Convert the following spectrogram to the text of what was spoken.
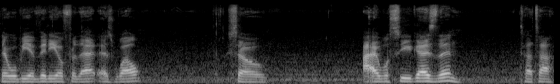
There will be a video for that as well. So I will see you guys then. Ta ta.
